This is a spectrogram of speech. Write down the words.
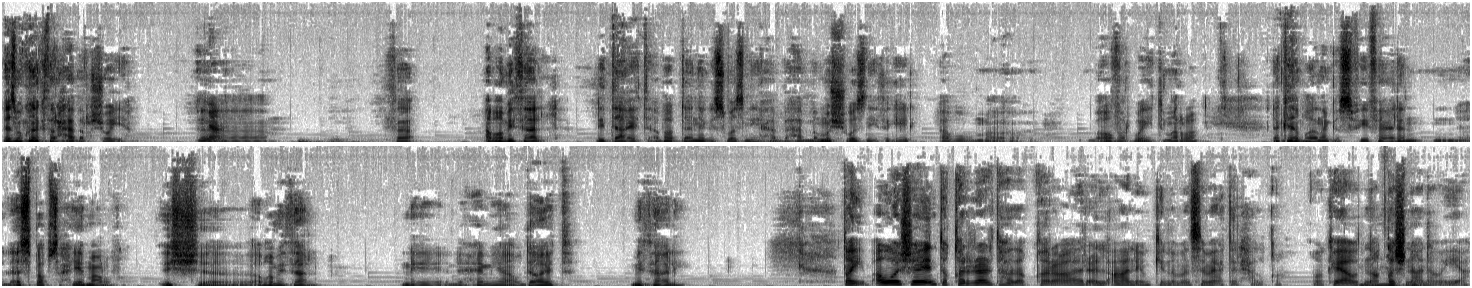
لازم أكون أكثر حذر شوية. نعم. آه فأبغى مثال لل diet أبغى أبدأ انقص وزني حبة حبة مش وزني ثقيل أو overweight مرة لكن أبغى انقص فيه فعلا لأسباب صحية معروفة. إيش آه، أبغى مثال؟ ل- لحمية أو diet مثالي. طيب أول شيء أنت قررت هذا القرار الآن يمكن لما سمعت الحلقة أوكي؟ أو تناقشنا. أنا وياك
